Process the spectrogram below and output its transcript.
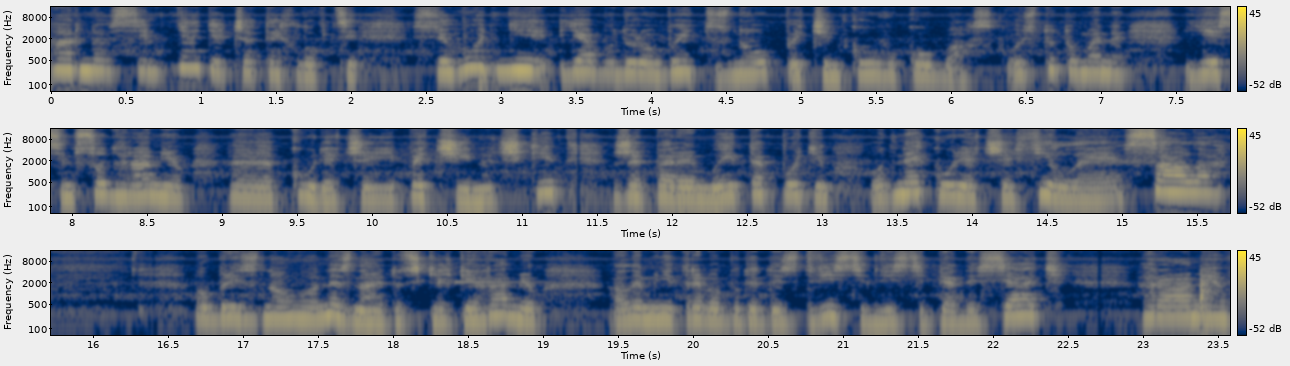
Гарно всім дня, дівчата і хлопці. Сьогодні я буду робити знову печінкову ковбаску. Ось тут у мене є 700 грамів е, курячої печіночки, вже перемита. Потім одне куряче філе сала обрізного. Не знаю тут скільки грамів, але мені треба буде десь 200-250 грамів.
